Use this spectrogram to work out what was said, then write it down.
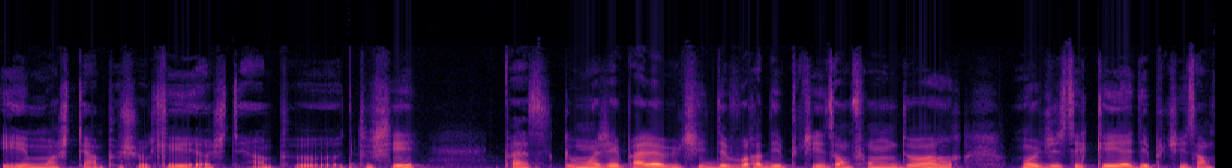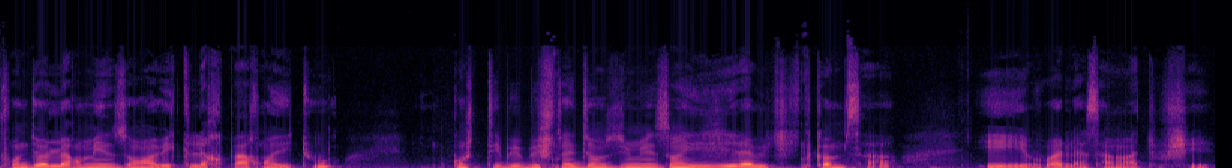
et moi j'étais un peu choquée, euh, j'étais un peu touchée parce que moi j'ai pas l'habitude de voir des petits enfants dehors. Moi je sais qu'il y a des petits enfants dans leur maison avec leurs parents et tout. Quand j'étais bébé, je suis dans une maison et j'ai l'habitude comme ça. Et voilà, ça m'a touchée.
